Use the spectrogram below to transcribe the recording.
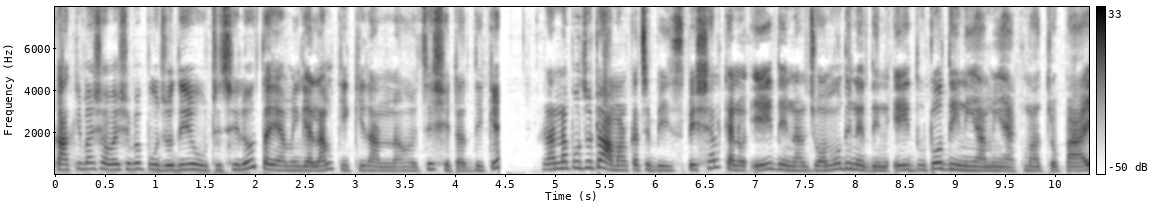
কাকিমা সবাই সবাই পুজো দিয়ে উঠেছিল, তাই আমি গেলাম কি কি রান্না হয়েছে সেটার দিকে। রান্না পুজোটা আমার কাছে বেশ স্পেশাল কেন এই দিন আর জন্মদিনের দিন, এই দুটো দিনই আমি একমাত্র পাই,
